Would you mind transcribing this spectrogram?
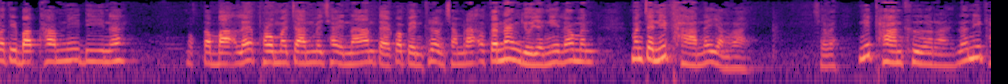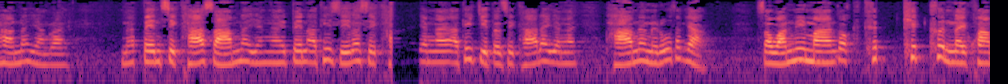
ปฏิบัติธรรมนี่ดีนะบอกตบะและพรหมจรรย์ไม่ใช่น้ำแต่ก็เป็นเครื่องชำระก็นั่งอยู่อย่างนี้แล้วมันมันจะนิพพานได้อย่างไรใช่ไหมนิพพานคืออะไร แล้วนิพพานได้อย่างไรนะเป็นสิกขาสามได้ยังไง เป็นอธิศีลสิกขาได้ยังไงอธิจิตสิกขาได้ยังไง ถามได้ไม่รู้สักอย่าง สวรรค์วิมานก็คิดคิดขึ้นในความ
